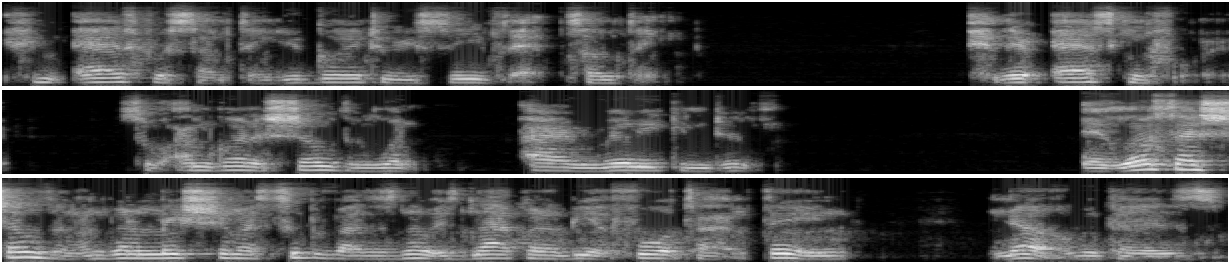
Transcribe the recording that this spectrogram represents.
If you ask for something, you're going to receive that something. And they're asking for it. So I'm going to show them what I really can do. And once I show them, I'm going to make sure my supervisors know it's not going to be a full time thing. No, because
